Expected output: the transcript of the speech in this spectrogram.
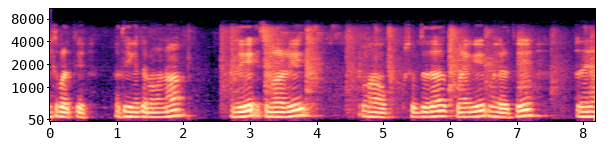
ಎಸ್ ಬರುತ್ತೆ. ಅದು ಹೇಗೆ ಅಂತ ನೋಡೋಣ. ಅಂದರೆ ಸಿಂಗಲಲ್ಲಿ ಶಬ್ದದ ಕೊನೆಗೆ ಇರುತ್ತೆ. ಅದನ್ನೇ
